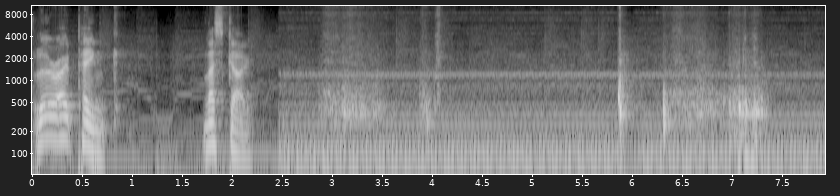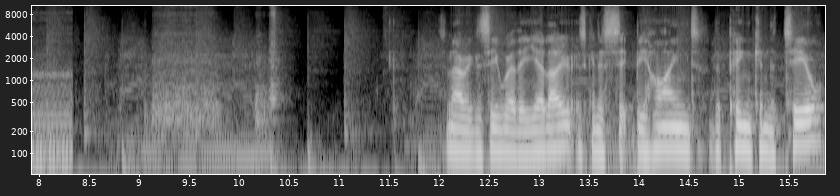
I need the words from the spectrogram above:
Fluoro pink. Let's go. So now we can see where the yellow is going to sit behind the pink and the teal.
